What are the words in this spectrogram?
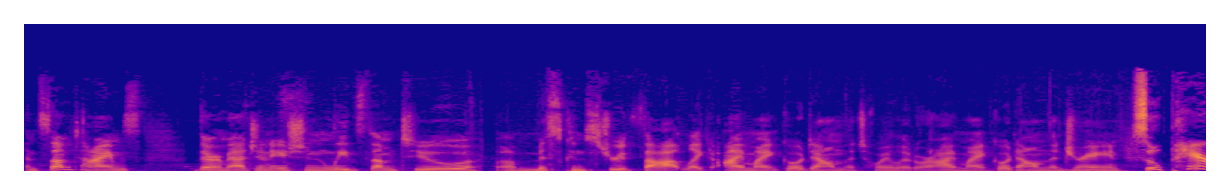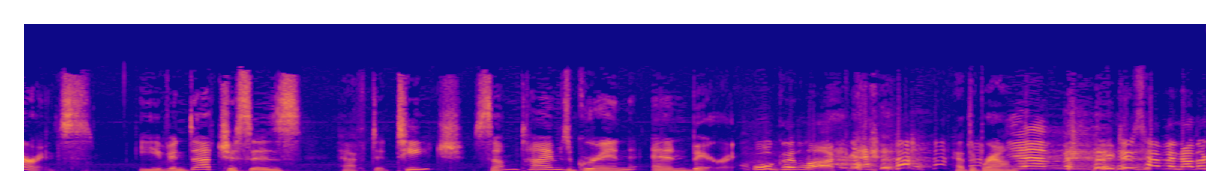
and sometimes their imagination leads them to a misconstrued thought, like I might go down the toilet or I might go down the drain. So parents, even duchesses, have to teach, sometimes grin, and bear it. Well, good luck. Heather Brown. Yep. you just have another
